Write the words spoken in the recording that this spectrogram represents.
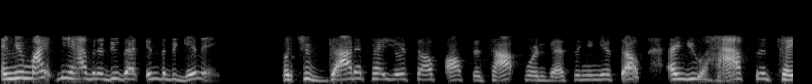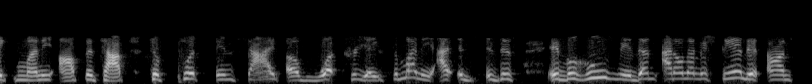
And you might be having to do that in the beginning. But you've got to pay yourself off the top for investing in yourself, and you have to take money off the top to put inside of what creates the money. I it, it just it behooves me. It doesn't, I don't understand it on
